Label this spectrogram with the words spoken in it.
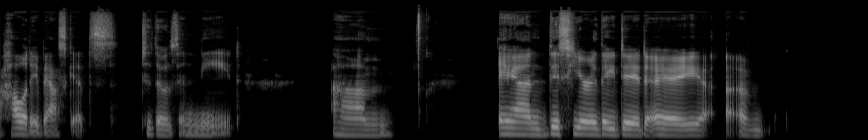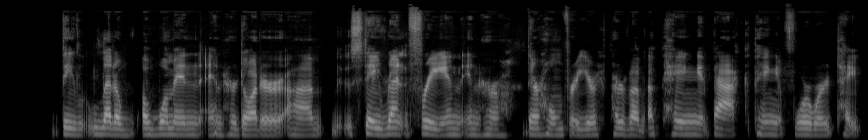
holiday baskets to those in need. Um, and this year, they did a, a they let a, a woman and her daughter um, stay rent free in, in her their home for a year, part of a, a, paying it back, paying it forward type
